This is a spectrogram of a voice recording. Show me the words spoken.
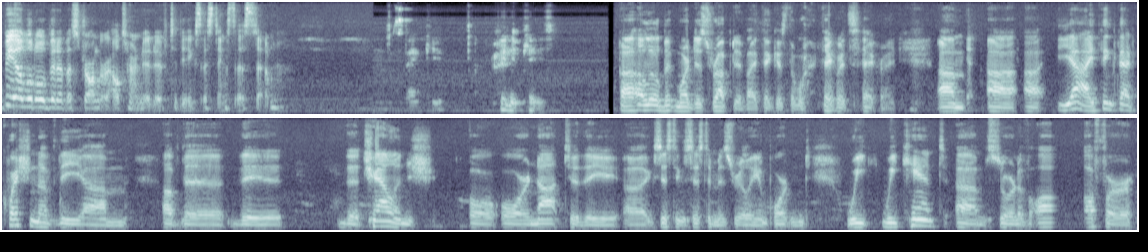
be a little bit of a stronger alternative to the existing system. Thank you. Philip, please. Uh, a little bit more disruptive, I think, is the word they would say, right? Um, uh, uh, yeah, I think that question of the um, of the the the challenge or or not to the uh, existing system is really important. We we can't um, sort of offer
